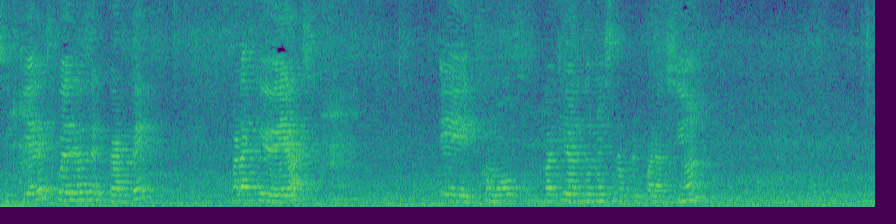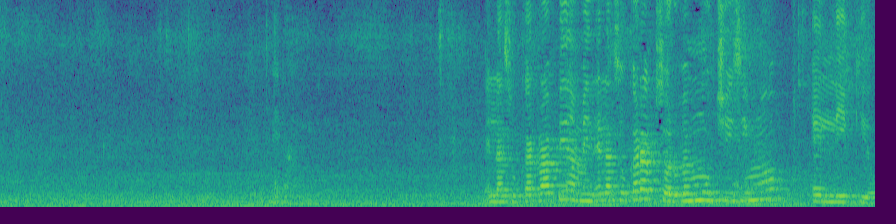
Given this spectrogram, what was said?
Si quieres puedes acercarte para que veas eh, cómo va quedando nuestra preparación. El azúcar rápidamente, el azúcar absorbe muchísimo el líquido,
